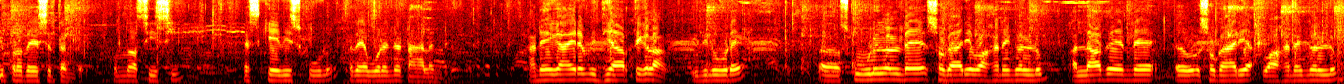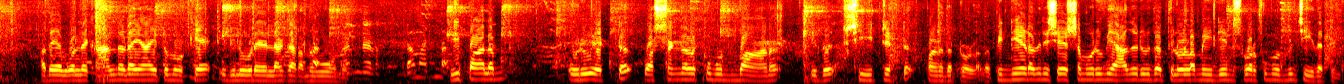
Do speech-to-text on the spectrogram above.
ഈ പ്രദേശത്തുണ്ട്. ഒന്ന് Assisi S K V school അതേപോലെ തന്നെ ടാലന്റ് അനേകായിരം വിദ്യാർത്ഥികളാണ് ഇതിലൂടെ സ്കൂളുകളുടെ സ്വകാര്യ വാഹനങ്ങളിലും അല്ലാതെ തന്നെ സ്വകാര്യ വാഹനങ്ങളിലും അതേപോലെ കാൽനടയായിട്ടുമൊക്കെ ഇതിലൂടെ എല്ലാം കടന്നു പോകുന്നു. ഈ പാലം ഒരു എട്ട് വർഷങ്ങൾക്ക് മുൻപാണ് ഇത് ഷീറ്റിട്ട് പണിതിട്ടുള്ളത്. പിന്നീട് അതിന് ശേഷം ഒരു യാതൊരു വിധത്തിലുള്ള മെയിന്റെനൻസ് വർക്കും ഒന്നും ചെയ്തിട്ടില്ല.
